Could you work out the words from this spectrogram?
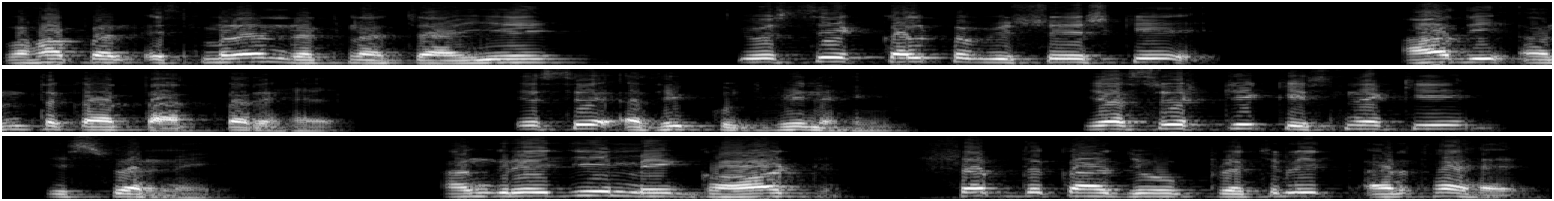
वहाँ पर स्मरण रखना चाहिए कि उससे कल्प विशेष के आदि अंत का तात्पर्य है। इससे अधिक कुछ भी नहीं। यह सृष्टि किसने की ईश्वर ने। अंग्रेज़ी में गॉड शब्द का जो प्रचलित अर्थ है,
